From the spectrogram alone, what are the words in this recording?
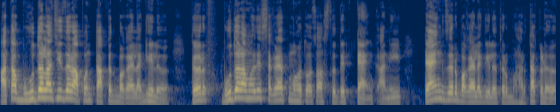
आता भूदलाची जर आपण ताकद बघायला गेलं तर भूदलामध्ये सगळ्यात महत्त्वाचं असतं ते टँक. आणि टँक जर बघायला गेलं तर भारताकडं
